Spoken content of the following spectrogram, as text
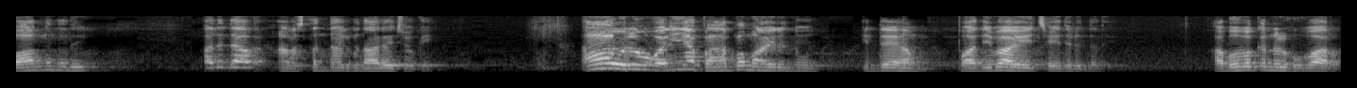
വാങ്ങുന്നത് അതിന്റെ അവസ്ഥ എന്തായിരിക്കും ആലോചിച്ച് നോക്കി. ആ ഒരു വലിയ പാപമായിരുന്നു ഇദ്ദേഹം പതിവായി ചെയ്തിരുന്നത്. അബൂബക്കറുൽ ഹുവാർ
